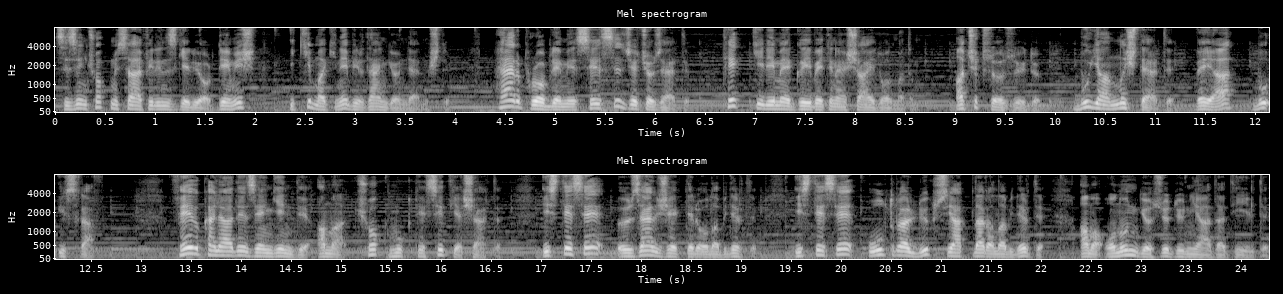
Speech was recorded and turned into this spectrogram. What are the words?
sizin çok misafiriniz geliyor demiş iki makine birden göndermişti. Her problemi sessizce çözerdi. Tek kelime gıybetine şahit olmadım. Açık sözlüydü. Bu yanlış derdi veya bu israf. Fevkalade zengindi ama çok muktesit yaşardı. İstese özel jetleri olabilirdi. İstese ultra lüks yatlar alabilirdi. Ama onun gözü dünyada değildi.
